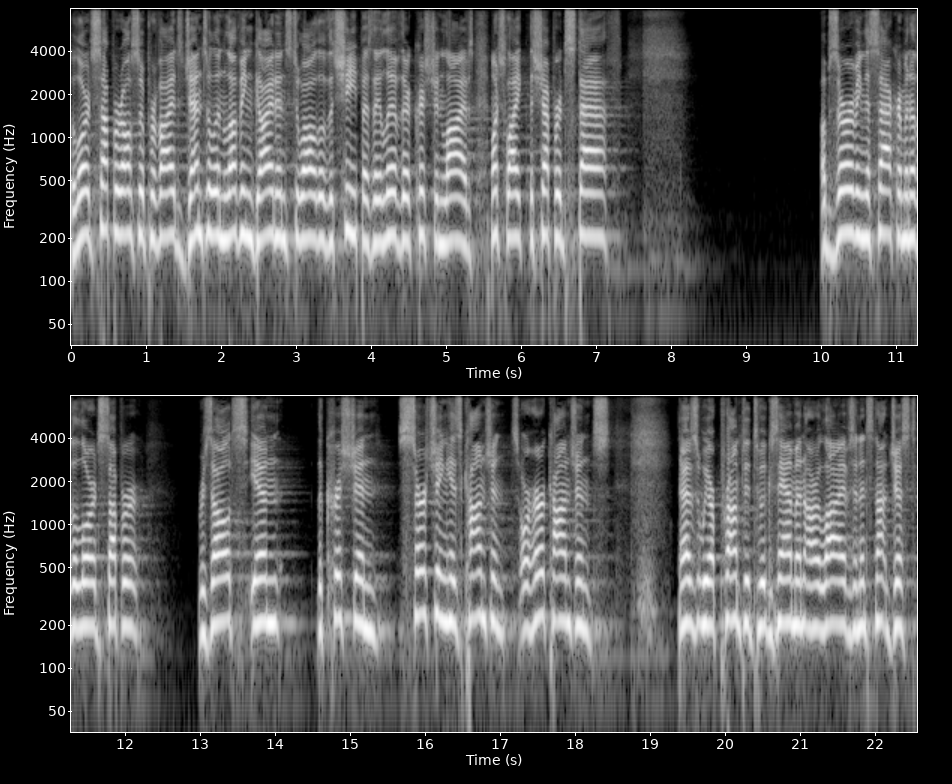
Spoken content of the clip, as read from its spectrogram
The Lord's Supper also provides gentle and loving guidance to all of the sheep as they live their Christian lives, much like the shepherd's staff. Observing the sacrament of the Lord's Supper results in the Christian searching his conscience or her conscience as we are prompted to examine our lives. And it's not just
